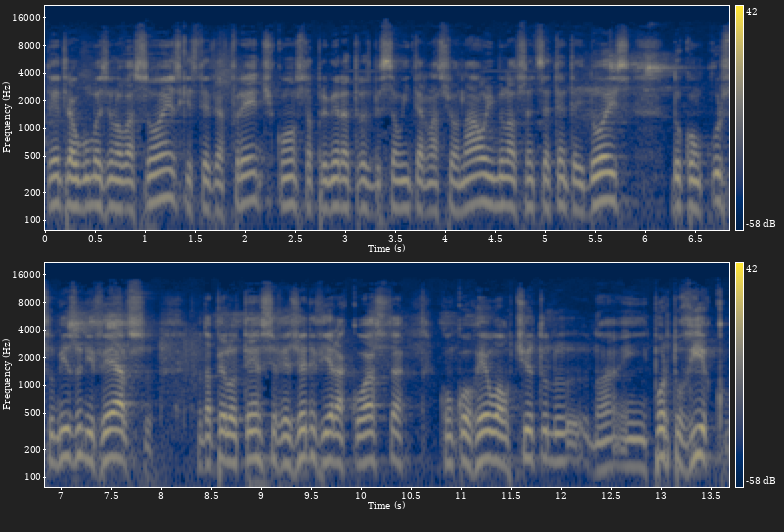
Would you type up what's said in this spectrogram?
Dentre algumas inovações que esteve à frente, consta a primeira transmissão internacional em 1972 do concurso Miss Universo, quando a pelotense Regiane Vieira Costa concorreu ao título né, em Porto Rico.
